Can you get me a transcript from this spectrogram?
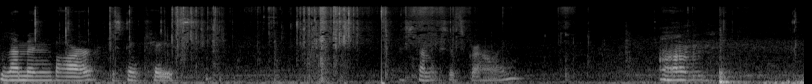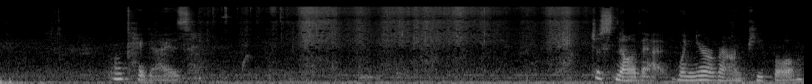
lemon bar, just in case my stomach's just growling. Um, okay, guys. Just know that when you're around people,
